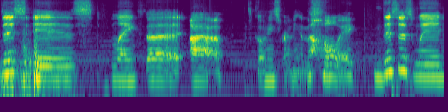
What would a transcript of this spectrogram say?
this is like the uh, Goni's running in the hallway. This is when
